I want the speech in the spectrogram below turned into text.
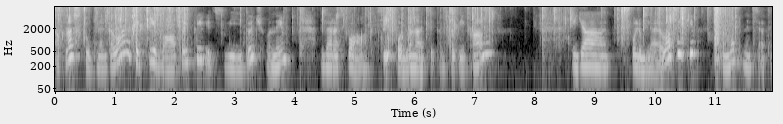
Так, наступне взяла такі вафельки від Світоч. Вони зараз по акції, по 12 там, копійками. Я полюбляю вафельки, тому б не взяти.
